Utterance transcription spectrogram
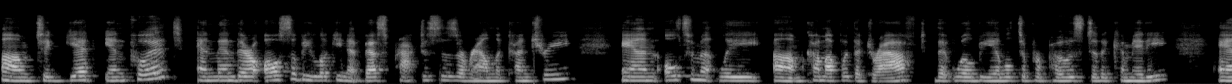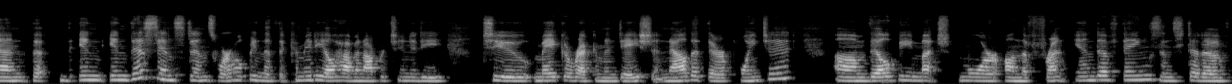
um, to get input. And then they'll also be looking at best practices around the country and ultimately um, come up with a draft that we'll be able to propose to the committee. And the, in, in this instance, we're hoping that the committee will have an opportunity to make a recommendation. Now that they're appointed, um, they'll be much more on the front end of things instead of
